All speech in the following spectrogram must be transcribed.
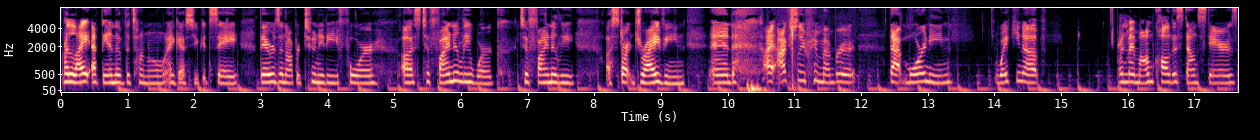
a light at the end of the tunnel, I guess you could say. There was an opportunity for us to finally work, to finally uh, start driving. And I actually remember that morning waking up and my mom called us downstairs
